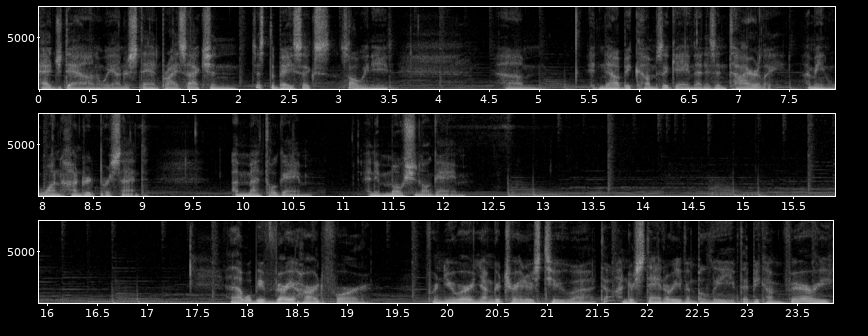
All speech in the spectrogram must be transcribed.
edge down we understand price action, just the basics, that's all we need. Um, it now becomes a game that is entirely, I mean 100%, a mental game, an emotional game. And that will be very hard for for newer and younger traders to uh, to understand or even believe. They become very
